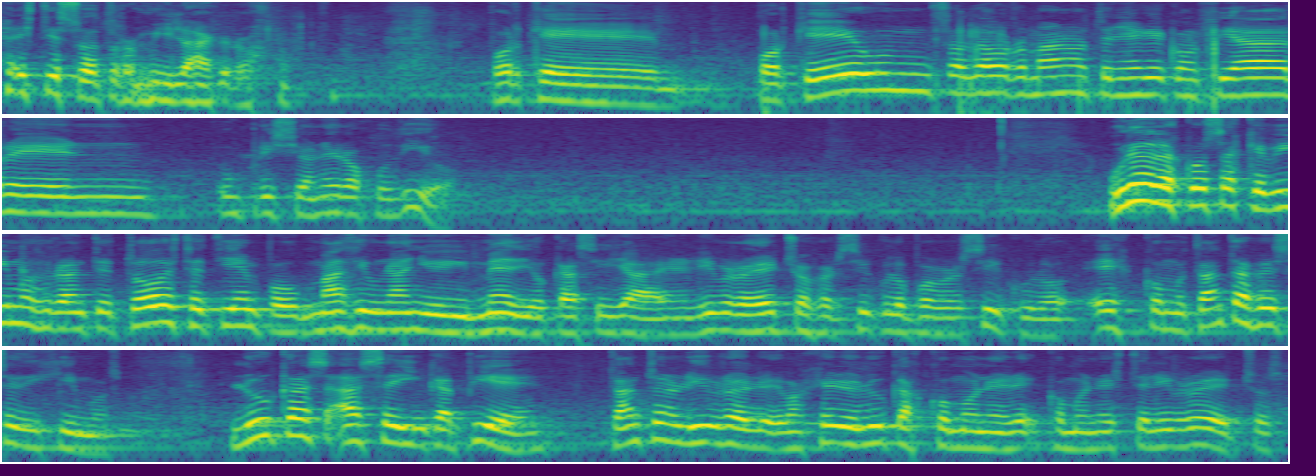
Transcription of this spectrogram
Este es otro milagro, porque ¿por qué un soldado romano tenía que confiar en un prisionero judío? Una de las cosas que vimos durante todo este tiempo, más de un año y medio casi ya, en el libro de Hechos, versículo por versículo, es como tantas veces dijimos, Lucas hace hincapié, tanto en el libro del Evangelio de Lucas como en, este libro de Hechos,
